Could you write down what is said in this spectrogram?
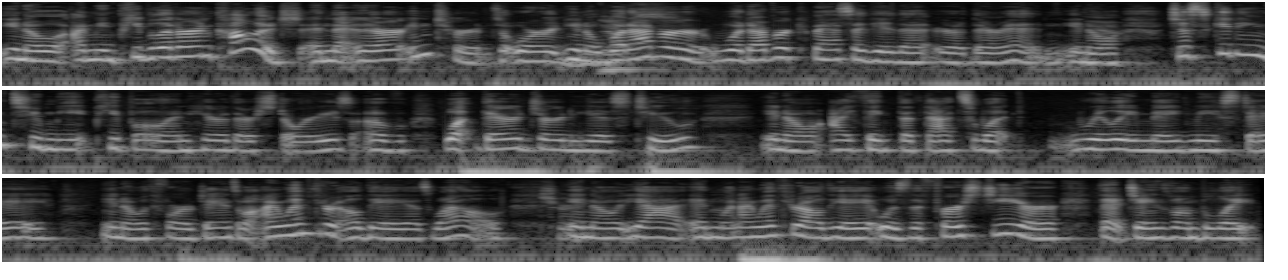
you know i mean people that are in college and that are interns or you know Yes. whatever whatever capacity that they're in you know. Yeah. just getting to meet people and hear their stories of what their journey is too you know i think that that's what really made me stay you know with forward janesville i went through lda as well Sure. you know yeah and when i went through lda it was the first year that janesville and beloit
